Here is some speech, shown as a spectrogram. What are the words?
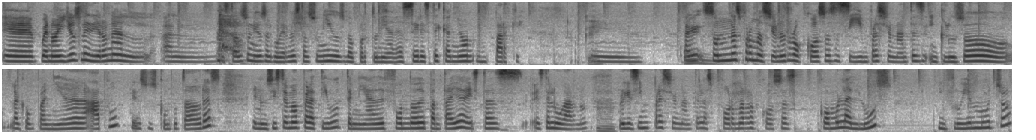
Eh, bueno, ellos le dieron al, al Estados Unidos, al gobierno de Estados Unidos, la oportunidad de hacer este cañón un parque. Ok. Eh, hay- son unas formaciones rocosas así impresionantes. Incluso la compañía Apple en sus computadoras, en un sistema operativo, tenía de fondo de pantalla estas, este lugar, ¿no? Ajá. Porque es impresionante las formas rocosas, cómo la luz influye mucho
